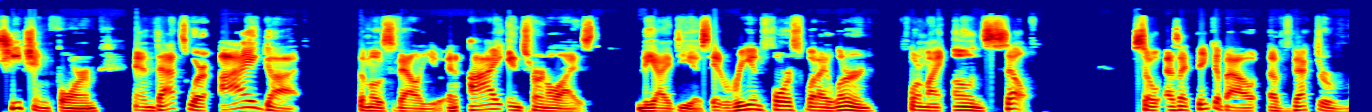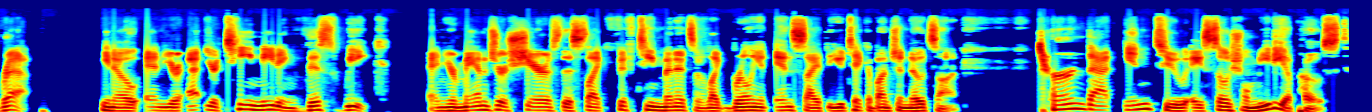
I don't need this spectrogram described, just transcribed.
teaching form. And that's where I got the most value and I internalized the ideas. It reinforced what I learned for my own self. So as I think about a vector rep, you know, and you're at your team meeting this week and your manager shares this like 15 minutes of like brilliant insight that you take a bunch of notes on, turn that into a social media post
